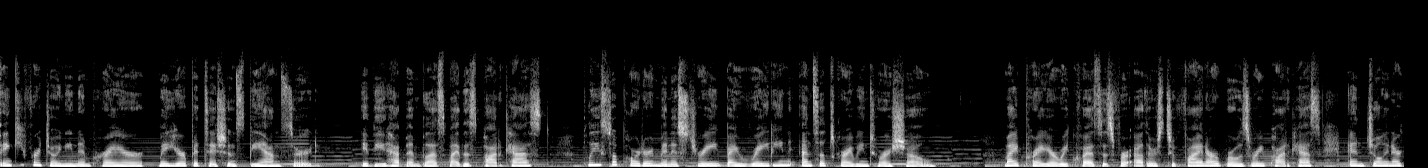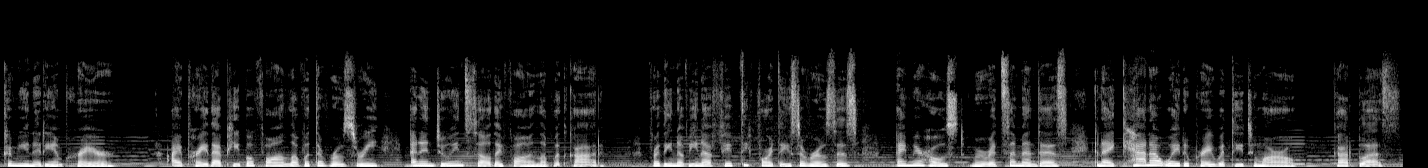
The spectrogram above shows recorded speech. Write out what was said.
Thank you for joining in prayer. May your petitions be answered. If you have been blessed by this podcast, please support our ministry by rating and subscribing to our show. My prayer request is for others to find our Rosary podcast and join our community in prayer. I pray that people fall in love with the Rosary, and in doing so, they fall in love with God. For the novena 54 Days of Roses, I'm your host, Maritza Mendez, and I cannot wait to pray with you tomorrow. God bless.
